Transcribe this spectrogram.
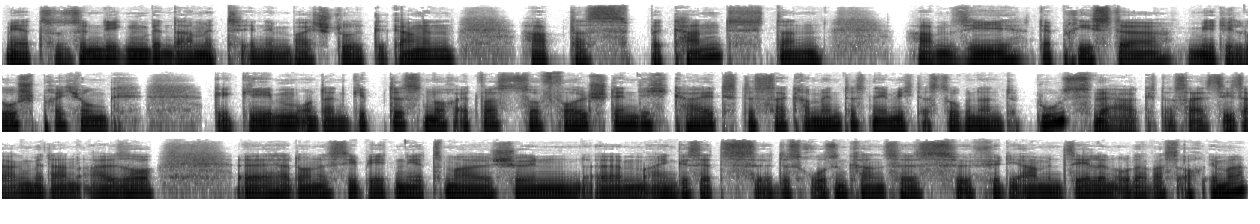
mehr zu sündigen, bin damit in den Beichtstuhl gegangen, habe das bekannt, dann haben Sie, der Priester, mir die Lossprechung gegeben und dann gibt es noch etwas zur Vollständigkeit des Sakramentes, nämlich das sogenannte Bußwerk. Das heißt, Sie sagen mir dann also, äh, Herr Donnes, Sie beten jetzt mal schön ähm, ein Gesetz des Rosenkranzes für die armen Seelen oder was auch immer.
